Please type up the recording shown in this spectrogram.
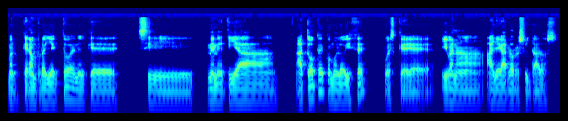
bueno, que era un proyecto en el que si me metía a tope, como lo hice, pues que iban a, llegar los resultados.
